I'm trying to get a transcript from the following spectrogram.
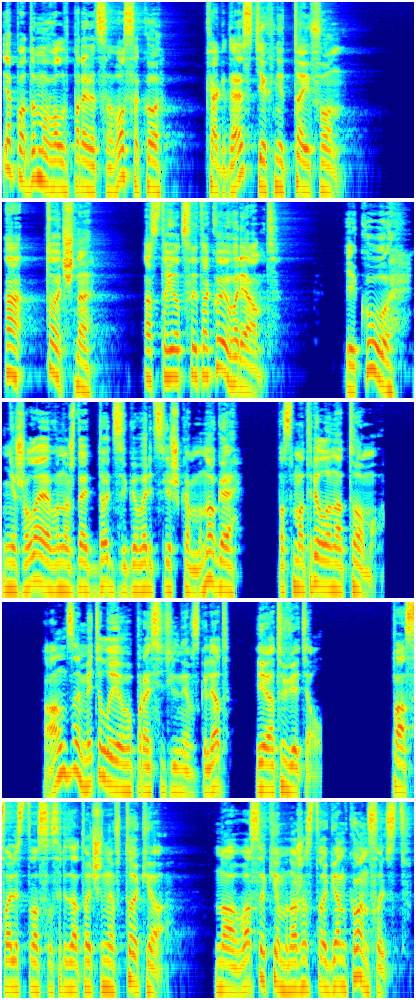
Я подумывал отправиться в Осаку, когда стихнет тайфун». «А, точно. Остаётся и такой вариант». Ику, не желая вынуждать Додзи говорить слишком много, посмотрела на Тому. Он заметил её вопросительный взгляд и ответил. «Посольства сосредоточены в Токио, но в Осаке множество генконсульств.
